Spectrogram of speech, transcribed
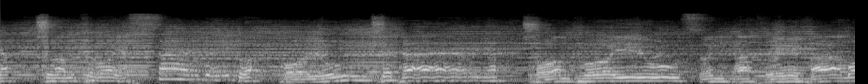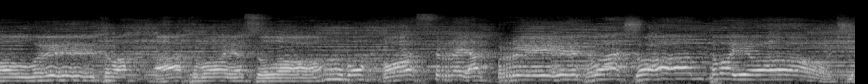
Зерня, чом твоє серденько колюче терня, чом твої усонька тиха молитва, а твоє слово остре, як бритва, чом твої очі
